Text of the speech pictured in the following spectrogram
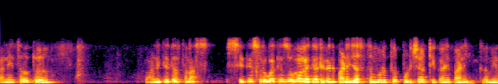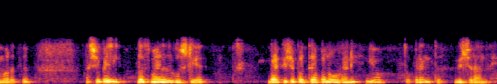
आणि चौथं पाणी देत असताना शेती सुरुवातीचा जो भाग आहे त्या ठिकाणी पाणी जास्त मुरतं पुढच्या ठिकाणी पाणी कमी मुरतं. अशी काही प्लस मायनस गोष्टी आहेत. बाकीचे पत्ते आपण ओघाने घेऊ. तोपर्यंत विश्रांती.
